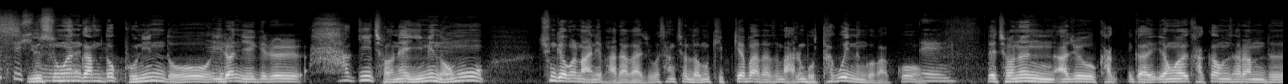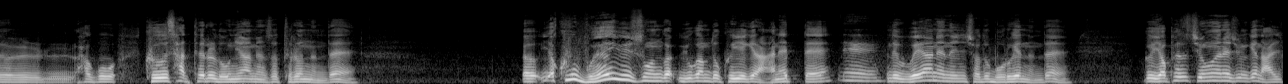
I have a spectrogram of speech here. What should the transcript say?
시- 유승환 것 감독. 본인도 네. 이런 얘기를 하기 전에 이미 너무 충격을 많이 받아가지고 상처를 너무 깊게 받아서 말을 못 하고 있는 것 같고. 네. 근데 저는 아주 가, 그러니까 영화에 가까운 사람들하고 그 사태를 논의하면서 들었는데, 어, 야, 그거 왜 유승환 가- 유 감독 그 얘기를 안 했대? 네. 근데 왜 안 했는지 저도 모르겠는데 그 옆에서 증언해 주는 게 날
